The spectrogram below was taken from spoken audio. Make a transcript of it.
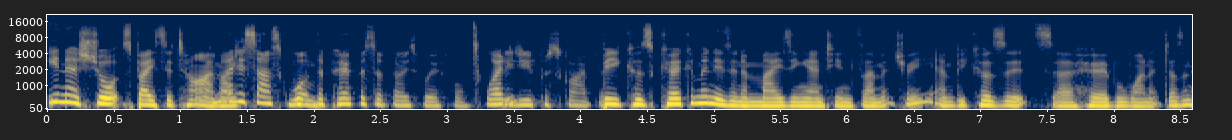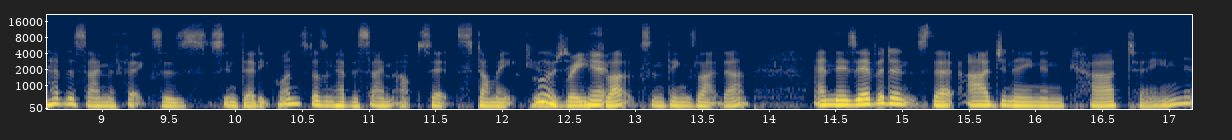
in a short space of time, Can I I, just ask what Mm. the purpose of those were for? Why did you prescribe them? because curcumin is an amazing anti-inflammatory, and because it's a herbal one, it doesn't have the same effects as synthetic ones. Doesn't have the same upset stomach Good, yeah. reflux and things like that. And there's evidence that arginine and carnitine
